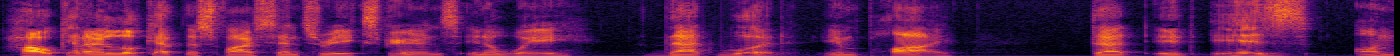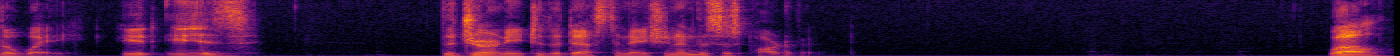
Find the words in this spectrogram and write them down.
How can I look at this five sensory experience in a way that would imply that it is on the way? It is the journey to the destination, and this is part of it. Well,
